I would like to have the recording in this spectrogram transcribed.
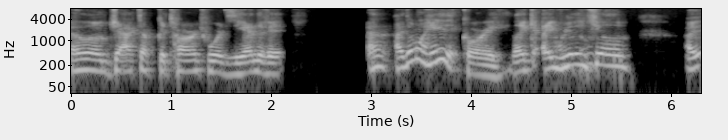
a little jacked up guitar towards the end of it, and I don't hate it, Corey. Like I really feel I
